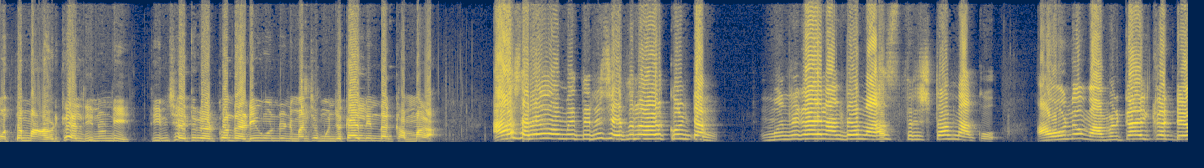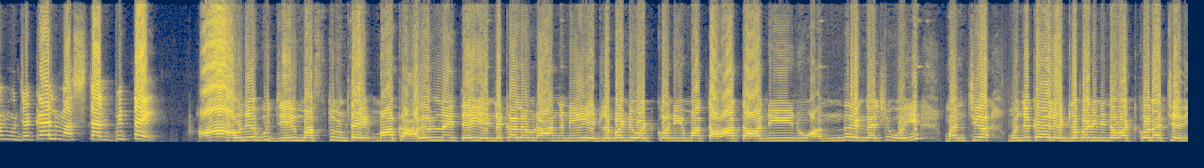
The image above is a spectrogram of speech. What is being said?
మొత్తం మామిడికాయలు తినుండి తిని చేతులు కట్టుకొని రెడీగా ఉండండి మంచిగా ముంజకాయలు తిందాం కమ్మగా. ఆ సరే మమ్మీ తిని చేతులు ఆడుకుంటాం ముంజకాయలు అంటే మస్తు ఇష్టం నాకు. అవును మామిడికాయల కంటే ముంజకాయలు మస్తు అనిపిస్తాయి ఆ అవునే బుజ్జి మస్తు ఉంటాయి. మా కాలంలో అయితే ఎండాకాలం రాగానే ఎడ్ల బండి పట్టుకొని మా తాత నేను అందరం కలిసి పోయి మంచిగా ముంజకాయలు ఎడ్ల బండి నిండా పట్టుకొని వచ్చేది.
